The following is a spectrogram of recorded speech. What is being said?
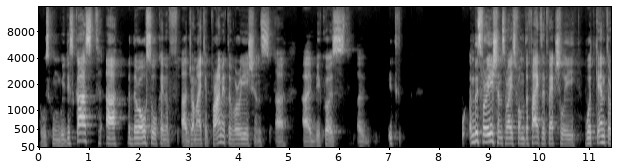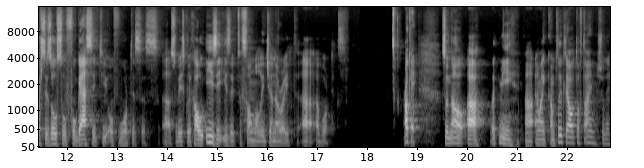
with whom we discussed. Uh, but there are also kind of dramatic parameter variations because it and these variations rise from the fact that actually what enters is also fugacity of vortices. Uh, so basically, how easy is it to thermally generate uh, a vortex? Okay, so now uh, let me, uh, am I completely out of time? Should I?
